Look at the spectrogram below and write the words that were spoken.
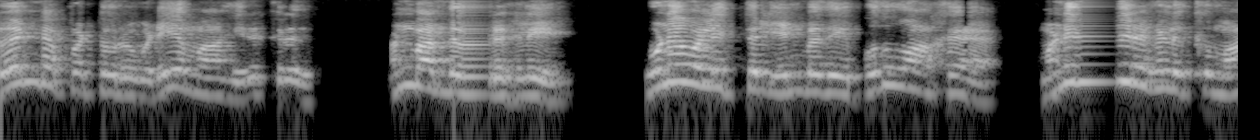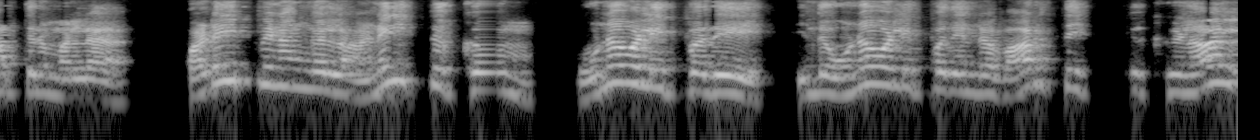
வேண்டப்பட்ட ஒரு விடயமாக இருக்கிறது. அன்பார்ந்தவர்களே உணவளித்தல் என்பது பொதுவாக மனிதர்களுக்கு மாத்திரமல்ல படைப்பினங்கள் அனைத்துக்கும் உணவளிப்பது இந்த உணவளிப்பது என்ற வார்த்தைக்கு கீழால்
